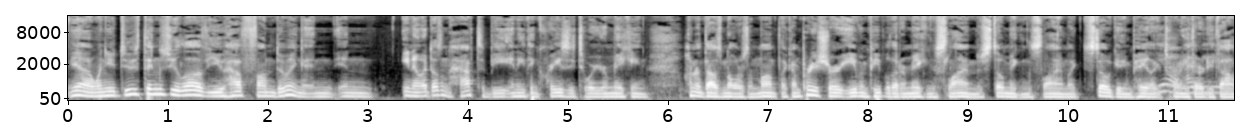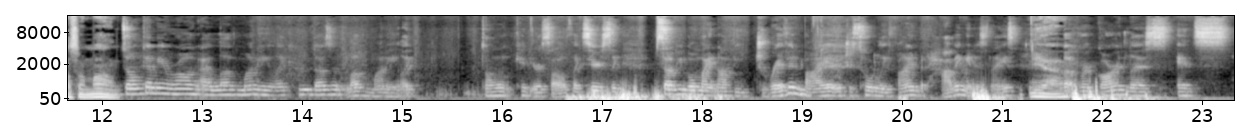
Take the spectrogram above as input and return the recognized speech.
yeah when you do things you love you have fun doing it and and you know it doesn't have to be anything crazy to where you're making $100000 a month like i'm pretty sure even people that are making slime they're still making slime like still getting paid like Yeah, twenty, I mean, a month Don't get me wrong, I love money. Like, who doesn't love money? Like, don't kid yourself. Like, seriously, some people might not be driven by it, which is totally fine, but having it is nice. yeah But regardless, it's.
